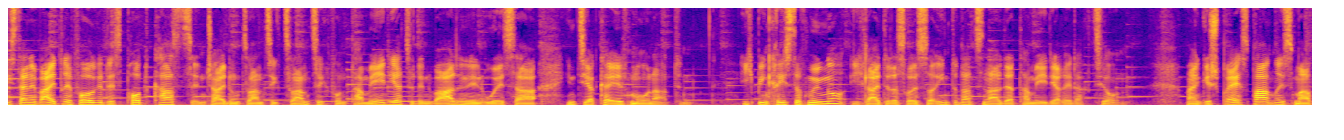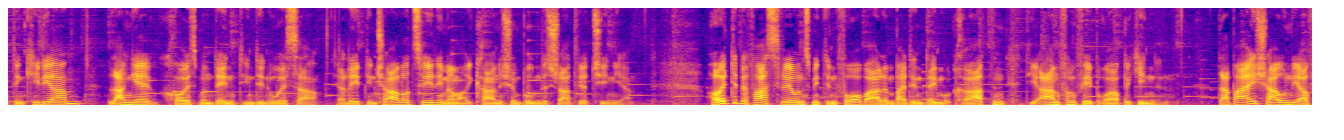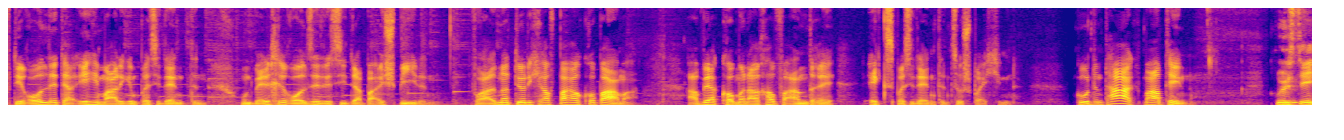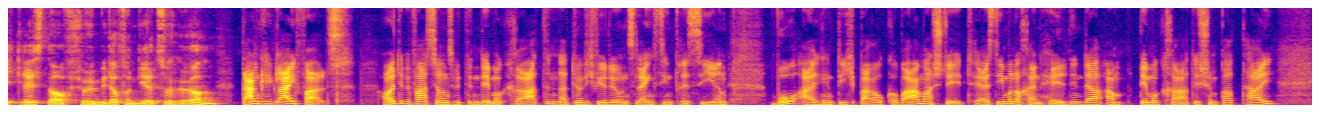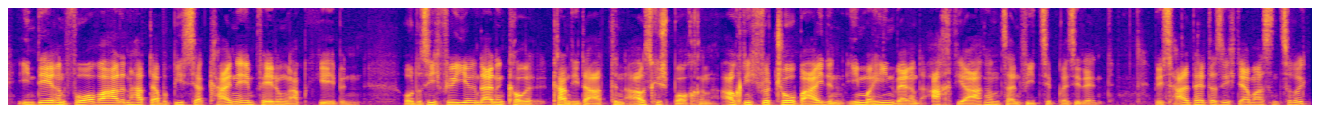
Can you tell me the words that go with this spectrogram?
Das ist eine weitere Folge des Podcasts Entscheidung 2020 von Tamedia zu den Wahlen in den USA in circa elf Monaten. Ich bin Christoph Münger, ich leite das Ressort International der Tamedia Redaktion. Mein Gesprächspartner ist Martin Kilian, langjähriger Korrespondent in den USA. Er lebt in Charlottesville im amerikanischen Bundesstaat Virginia. Heute befassen wir uns mit den Vorwahlen bei den Demokraten, die Anfang Februar beginnen. Dabei schauen wir auf die Rolle der ehemaligen Präsidenten und welche Rolle sie dabei spielen. Vor allem natürlich auf Barack Obama. Aber wir kommen auch auf andere Ex-Präsidenten zu sprechen. Guten Tag, Martin. Grüß dich, Christoph. Schön wieder von dir zu hören. Danke gleichfalls. Heute befassen wir uns mit den Demokraten. Natürlich würde uns längst interessieren, wo eigentlich Barack Obama steht. Er ist immer noch ein Held in der Demokratischen Partei. In deren Vorwahlen hat er aber bisher keine Empfehlung abgegeben oder sich für irgendeinen Kandidaten ausgesprochen. Auch nicht für Joe Biden, immerhin während acht Jahren sein Vizepräsident. Weshalb hält er sich dermaßen zurück?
